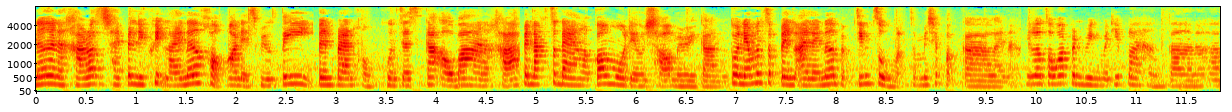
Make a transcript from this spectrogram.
เนอร์นะคะ เราจะใช้เป็น Liquid Liner ของ Honest Beauty เป็นแบรนด์ของคุณเจสสิก้าอัลบานะคะ เป็นนักแสดงแล้วก็โมเดลชาวอเมริกัน ตัวนี้มันจะเป็นอายไลเนอร์แบบจิ้มจุ่มอะจะไม่ใช่ปากกาอะไรนะ นี่เราจะวาดเป็นวิงไว้ที่ปลายหางตานะคะ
